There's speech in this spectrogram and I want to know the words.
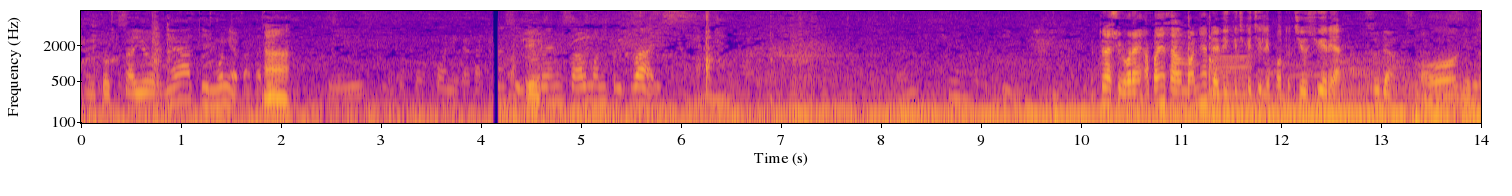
Untuk sayurnya timun ya Pak tadi. Ah. Oke. Nasi Oke. goreng salmon fried rice. Itu nasi goreng apanya salmonnya dari kecil-kecil ya, potong ciuswir ya? Sudah. Oh, gitu.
